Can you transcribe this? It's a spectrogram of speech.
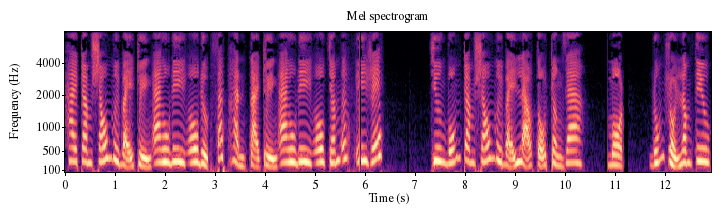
267 truyện audio được phát hành tại truyện audio.fiz Chương 467 Lão Tổ Trần Gia. 1. Đúng rồi Lâm Tiêu.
